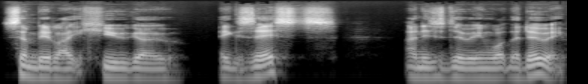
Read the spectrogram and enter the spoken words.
somebody like Hugo exists and is doing what they're doing.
